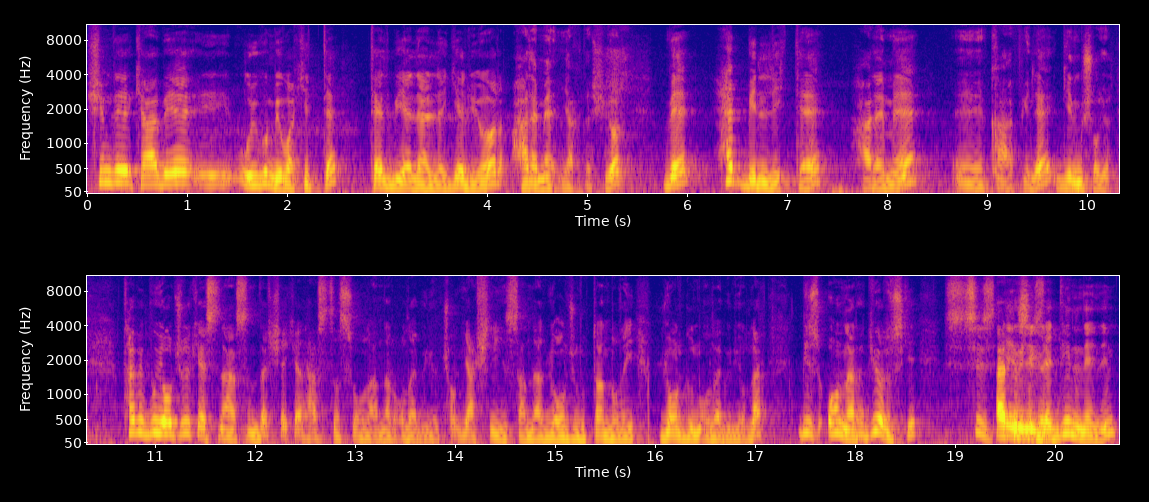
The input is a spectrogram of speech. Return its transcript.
Şimdi Kabe'ye e, uygun bir vakitte telbiyelerle geliyor, hareme yaklaşıyor ve hep birlikte hareme e, kafile girmiş oluyor. Tabi bu yolculuk esnasında şeker hastası olanlar olabiliyor. Çok yaşlı insanlar yolculuktan dolayı yorgun olabiliyorlar. Biz onlara diyoruz ki siz Ertesi evinizde dinlenin.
